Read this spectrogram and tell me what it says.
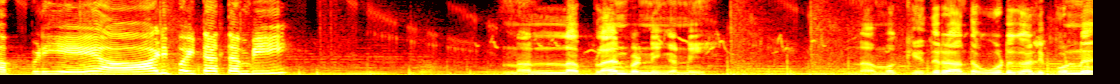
அப்படியே ஆடி போயிட்டா தம்பி. நல்லா பிளான் பண்ணீங்க நீ நமக்கு எதிராக அந்த ஓடுகாலி பொண்ணு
